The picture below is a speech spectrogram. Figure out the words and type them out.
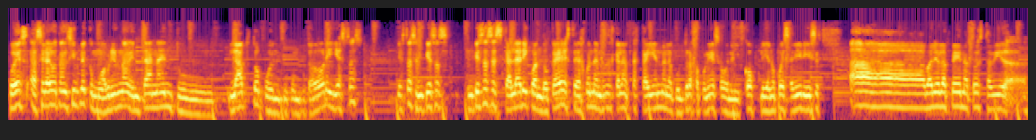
puedes hacer algo tan simple como abrir una ventana en tu laptop o en tu computadora y ya estás. Ya estás, empiezas, empiezas a escalar y cuando caes te das cuenta que no estás escalando, estás cayendo en la cultura japonesa o en el cosplay, ya no puedes salir y dices, ah, valió la pena toda esta vida.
